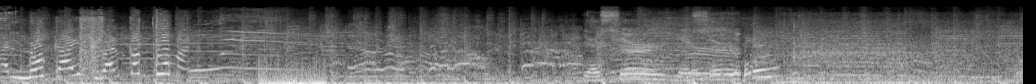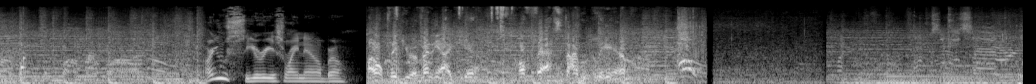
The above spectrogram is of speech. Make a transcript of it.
Hello, guys. Welcome to my. Yes, sir. Yes, sir. Are you serious right now, bro? I don't think you have any idea how fast I really am. I'm so sorry.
